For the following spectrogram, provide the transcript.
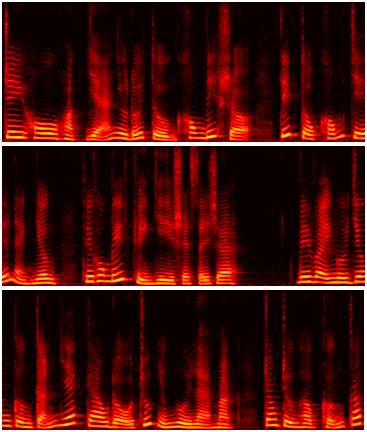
tri hô hoặc giả như đối tượng không biết sợ, tiếp tục khống chế nạn nhân thì không biết chuyện gì sẽ xảy ra. Vì vậy, người dân cần cảnh giác cao độ trước những người lạ mặt, trong trường hợp khẩn cấp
